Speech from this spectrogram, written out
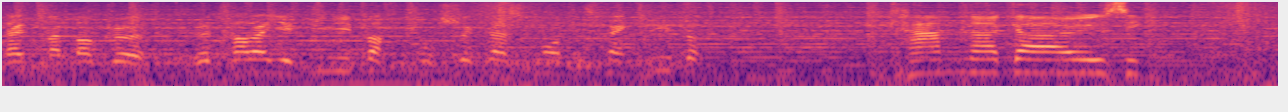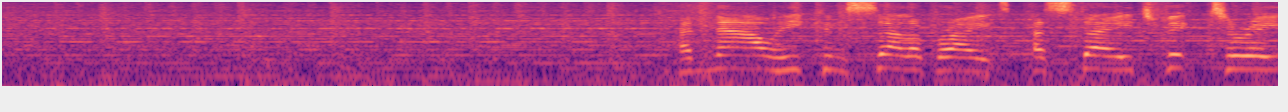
traîne maintenant que le, le, travail est fini par, pour ce classement distinctif. Kamna goes. He... And now he can celebrate a stage victory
